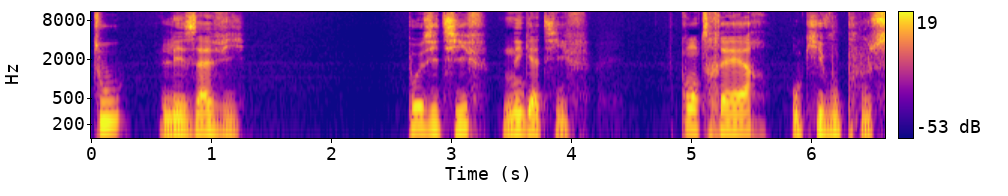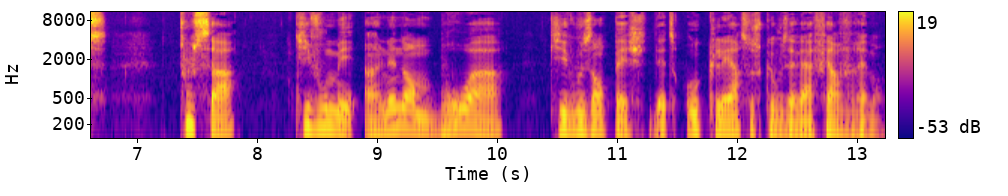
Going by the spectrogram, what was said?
tous les avis positifs, négatifs, contraire ou qui vous pousse. Tout ça qui vous met un énorme brouhaha qui vous empêche d'être au clair sur ce que vous avez à faire vraiment.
